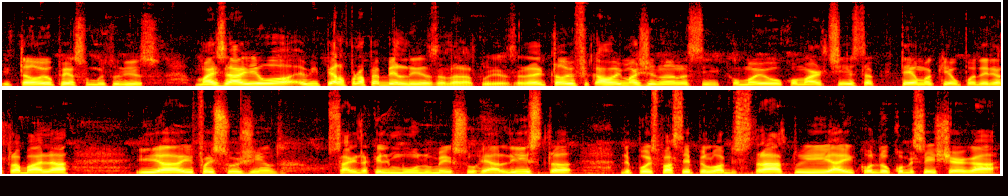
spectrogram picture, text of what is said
então eu penso muito nisso. Mas aí eu, eu pela própria beleza da natureza. Né? Então eu ficava imaginando assim, como eu como artista, tema que eu poderia trabalhar, e aí foi surgindo. Saí daquele mundo meio surrealista, depois passei pelo abstrato, e aí quando eu comecei a enxergar,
